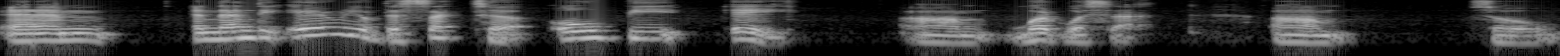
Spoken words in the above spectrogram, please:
And and then the area of the sector OBA um, what was that um, so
